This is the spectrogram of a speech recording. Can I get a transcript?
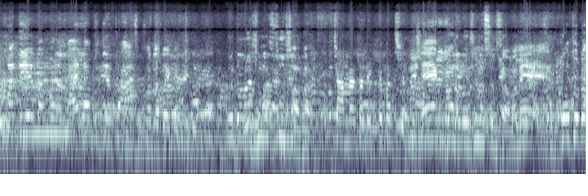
মাথা দিয়ে তারপরে লাইলাবু দিয়ে ফ্রান্সিসটা দেখেন। রসুনের সুসা ভাই। চামড়াটা দেখতে পাচ্ছেন? একবারে রসুনের সুসা মানে কতটা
